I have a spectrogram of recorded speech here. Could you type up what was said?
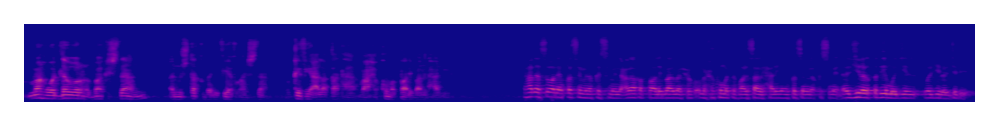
ما هو دور باكستان المستقبلي في أفغانستان؟ وكيف هي علاقتها مع حكومة طالبان الحالية؟ هذا السؤال ينقسم إلى قسمين، علاقة طالبان مع حكومة أفغانستان الحالية ينقسم إلى قسمين، الجيل القديم والجيل والجيل الجديد.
